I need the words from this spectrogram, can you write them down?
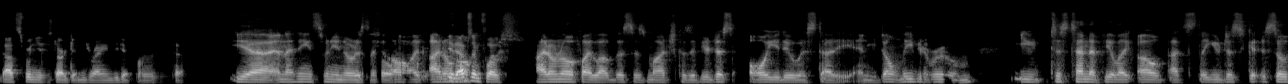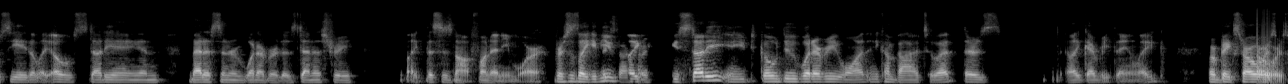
that's when you start getting drained, you get burnt out. Yeah, and I think it's when you notice like, So, oh, I, I don't It know, ebbs and flows. I don't know if I love this as much because if you're just all you do is study and you don't leave your room, you just tend to feel like, oh, that's like you just get associated like, oh, studying and medicine or whatever it is, dentistry, like this is not fun anymore. Versus like if you Exactly. like you study and you go do whatever you want and you come back to it, there's like everything like we're big Star Wars,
